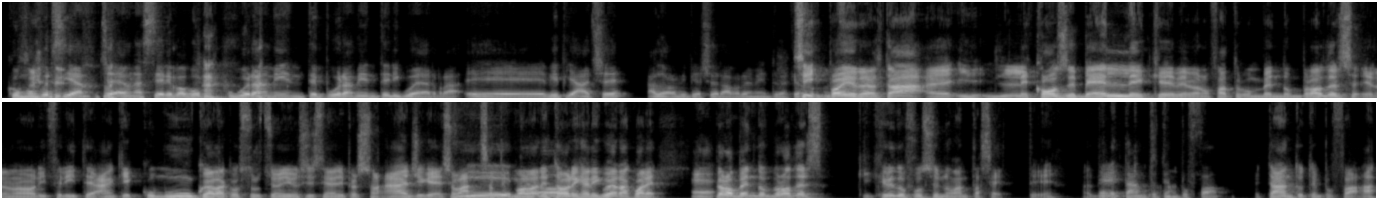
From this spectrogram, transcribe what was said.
Comunque Sì. sia, cioè è una serie proprio puramente, puramente di guerra. E vi piace? Allora vi piacerà probabilmente. Sì, la poi in realtà eh, le cose belle che avevano fatto con Bandon Brothers erano riferite anche comunque alla costruzione di un sistema di personaggi, che insomma Sì, sappiamo la retorica di guerra qual è. Eh, Però Bandon Brothers, che credo fosse il 97, è addirittura, tanto tempo fa. è tanto tempo fa,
